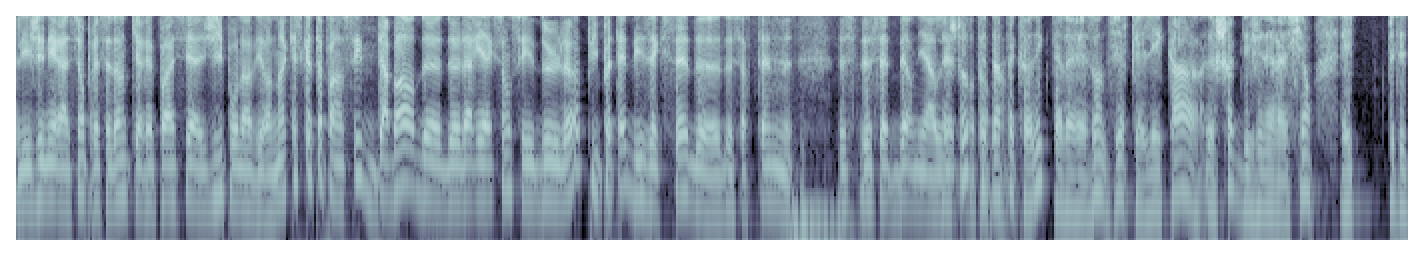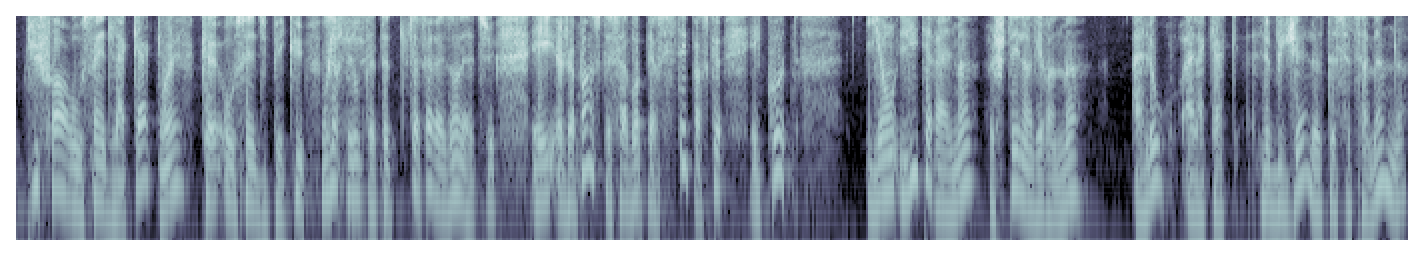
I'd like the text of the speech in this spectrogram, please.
les générations précédentes qui n'auraient pas assez agi pour l'environnement. Qu'est-ce que tu as pensé d'abord de, de la réaction de ces deux-là, puis peut-être des excès de, de certaines de, de cette dernière Mais lettre? je trouve que dans ta chronique, tu avais raison de dire que l'écart, le choc des générations est peut-être plus fort au sein de la CAQ Oui. qu'au sein du PQ. Oui, je trouve que tu as tout à fait raison là-dessus. Et je pense que ça va persister parce que, écoute, ils ont littéralement jeté l'environnement l'eau à la CAQ. Le budget de cette semaine, là,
